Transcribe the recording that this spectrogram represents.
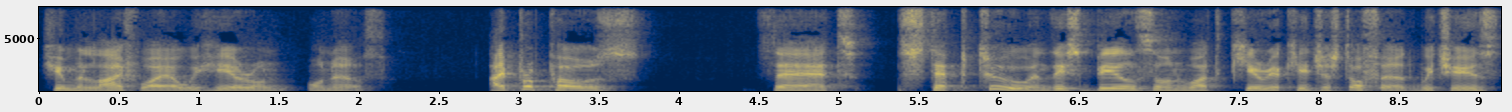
human life? Why are we here on, on earth? I propose that step two, and this builds on what Kyriaki just offered, which is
